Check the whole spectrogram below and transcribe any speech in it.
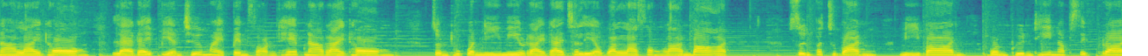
นาลายทอง และได้เปลี่ยนชื่อใหม่เป็นสอนเทพนารายทอง จนทุกวันนี้มีรายได้เฉลี่ยวันละ 2 ล้านบาท ซึ่งปัจจุบันมีบ้านบนพื้นที่นับสิบไร่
